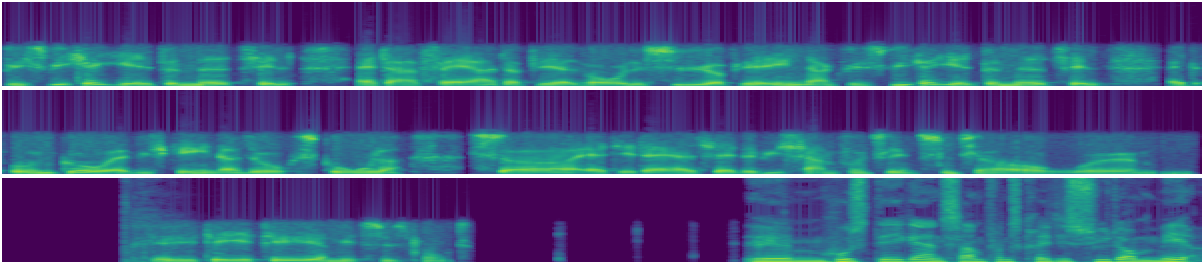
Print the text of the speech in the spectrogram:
hvis vi kan hjælpe med til, at der er færre, der bliver alvorligt syge og bliver indlagt, hvis vi kan hjælpe med til at undgå, at vi skal ind og lukke skoler, så er det da altså, at vi er samfundsind, synes jeg, og øh, det, det er mit synspunkt. Øhm, husk, det ikke er en samfundskritisk sygdom mere,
